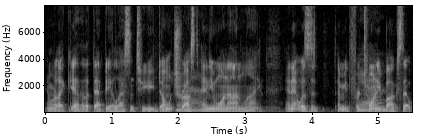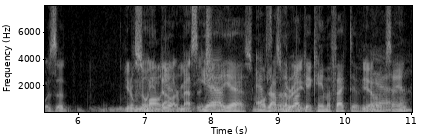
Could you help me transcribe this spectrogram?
and we're like, yeah, let that be a lesson to you. You don't trust Yeah. anyone online, and that was a, I mean, for Yeah. twenty bucks, that was a you know million Small- dollar yeah, message. Yeah, yeah. Yeah, Small drop in the absolutely. bucket came effective. You Yeah. know what I'm saying?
